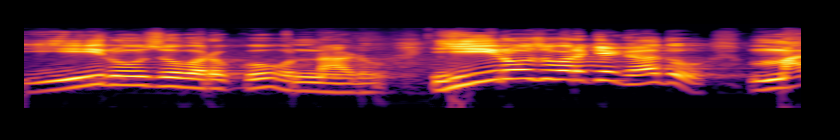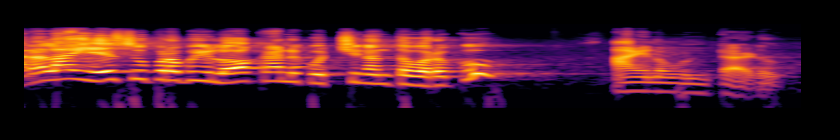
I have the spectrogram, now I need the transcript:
ఈ రోజు వరకు ఉన్నాడు. ఈ రోజు వరకే కాదు మరలా యేసుప్రభు ఈ లోకానికి వచ్చినంత వరకు ఆయన ఉంటాడు.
